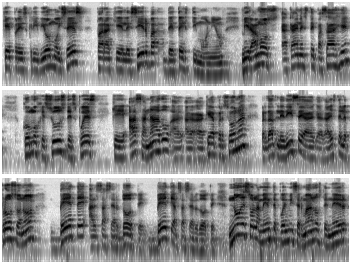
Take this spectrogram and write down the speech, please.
que prescribió Moisés para que le sirva de testimonio. Miramos acá en este pasaje cómo Jesús después que ha sanado a, aquella persona, ¿verdad? Le dice a, a este leproso, ¿no? Vete al sacerdote, vete al sacerdote. No es solamente, pues, mis hermanos, tener,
